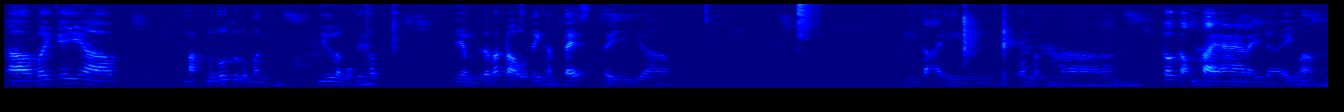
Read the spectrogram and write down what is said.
ờ, với cái uh, mặt bluetooth của tụi mình như là một cái hub bây giờ mình sẽ bắt đầu tiến hành test thì uh, hiện tại thì tụi mình uh, có cổng tai A này để mà mình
